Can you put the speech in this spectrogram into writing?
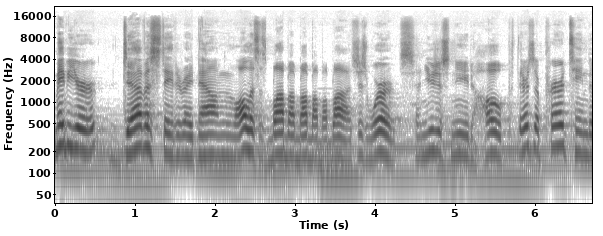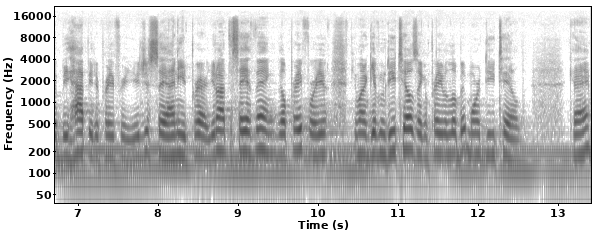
Maybe you're devastated right now, and all this is blah, blah, blah, blah, blah, blah. It's just words, and you just need hope. There's a prayer team that'd be happy to pray for you. You just say, I need prayer. You don't have to say a thing, they'll pray for you. If you want to give them details, they can pray a little bit more detailed. Okay?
